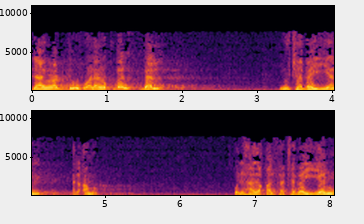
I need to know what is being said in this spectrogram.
لا يرد ولا يقبل بل يتبين الأمر. ولهذا قال فتبينوا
